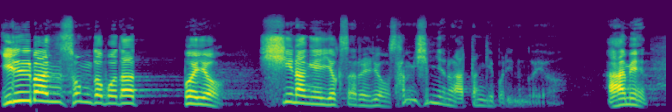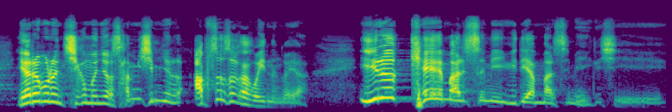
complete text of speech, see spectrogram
일반 성도보다 뭐요? 신앙의 역사를요 30년을 앞당겨 버리는 거예요. 아멘. 여러분은 지금은요 30년을 앞서서 가고 있는 거야. 이렇게 말씀이 위대한 말씀이 이것이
